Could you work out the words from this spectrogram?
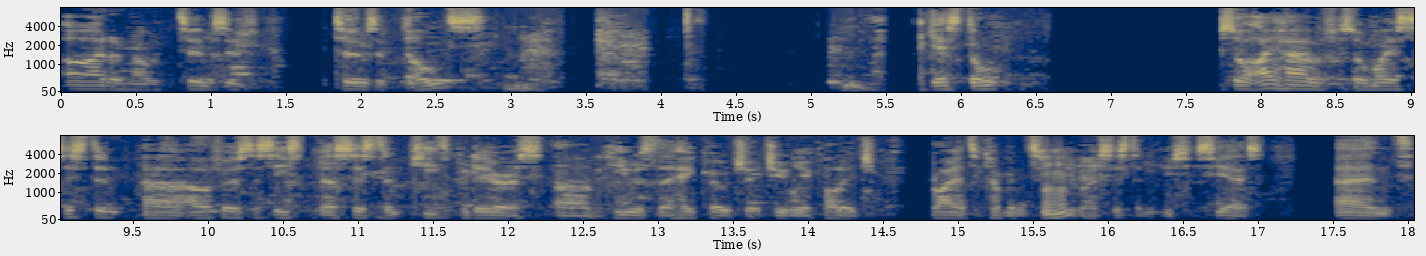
oh, I don't know. In terms of terms of don'ts, I guess don't. So I have so my assistant, uh, our first assis- assistant Keith Kuderis, um, he was the head coach at junior college prior to coming to be my assistant at UCCS, and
